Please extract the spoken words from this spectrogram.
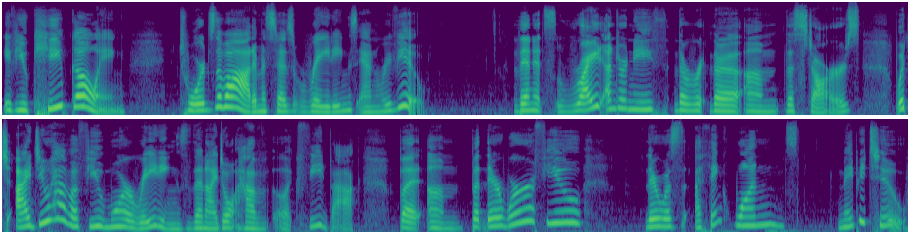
If you keep going, towards the bottom, it says ratings and review. Then it's right underneath the the um, the stars, which I do have a few more ratings than I don't have like feedback, but um, but there were a few. There was I think one, maybe two,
